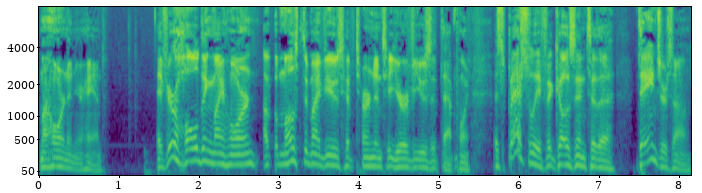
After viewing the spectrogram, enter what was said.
my horn in your hand. If you're holding my horn, uh, most of my views have turned into your views at that point, especially if it goes into the danger zone.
